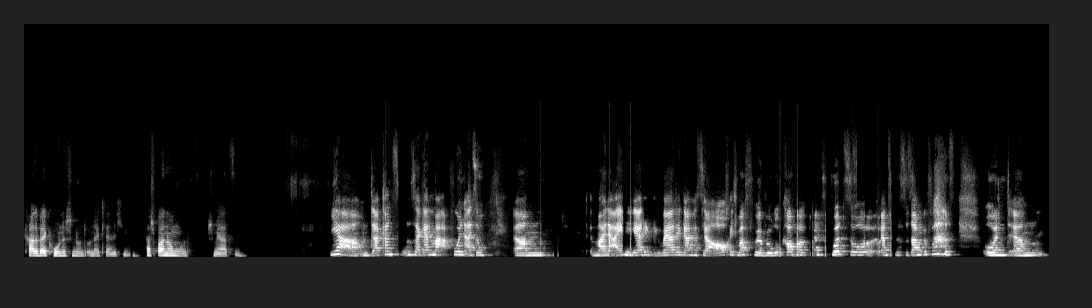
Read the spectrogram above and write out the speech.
gerade bei chronischen und unerklärlichen Verspannungen und Schmerzen. Ja, und da kannst du uns ja gerne mal abholen. Also ähm, meine eigene Werde, Werdegang ist ja auch, ich war früher Bürokauffrau, ganz kurz so, ganz kurz zusammengefasst und ähm,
